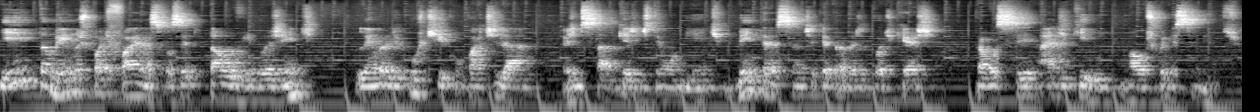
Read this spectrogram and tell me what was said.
E também no Spotify, né? se você está ouvindo a gente, lembra de curtir, compartilhar. A gente sabe que a gente tem um ambiente bem interessante aqui através do podcast para você adquirir novos conhecimentos.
